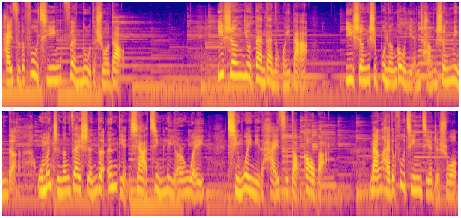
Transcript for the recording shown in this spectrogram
孩子的父亲愤怒地说道。医生又淡淡地回答：“医生是不能够延长生命的，我们只能在神的恩典下尽力而为。请为你的孩子祷告吧。”男孩的父亲接着说：“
